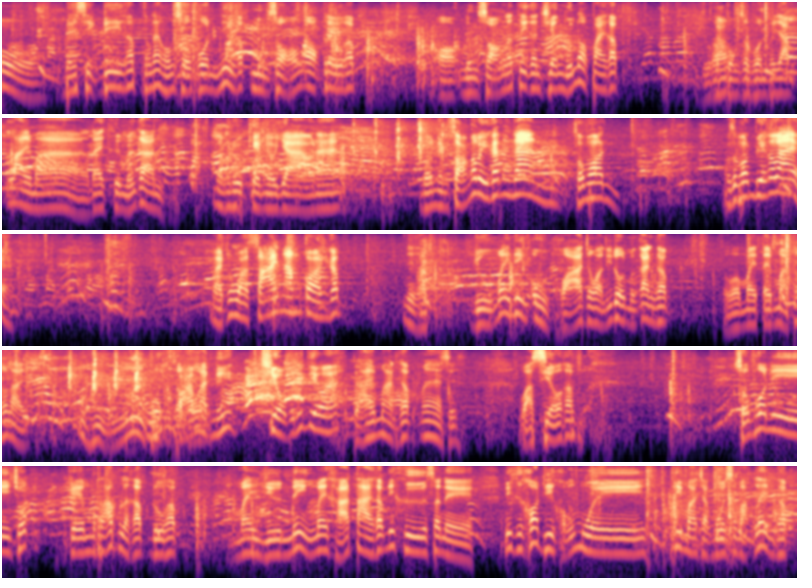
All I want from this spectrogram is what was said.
เบสิกดีครับทางด้านของโสพลนี่ครับ1-2 ออกเร็วครับ ออก 1-2 แล้วตีกันเชียงหมุนออกไปครับดูครับครับพงศพลพยายามไล่มาได้คืนเหมือนกันเรามาดูเกมยาวๆนะฮะโดนหนึ่งสองเข้าไปอีกครับทางด้านสมพลสมพลเบียดเข้าไปแหมจังหวะซ้ายนำก่อนครับนี่ครับอยู่ไม่นิ่งโอ้ยขวาจังหวะนี้โดนเหมือนกันครับ แต่ว่าไม่เต็มหมัดเท่าไหร่อื้อหือพงศขวาพหลมัดนี้เฉียวไปนิดเดียวฮะปลายหมัดครับแม่สิ หวาดเสียวครับโสมพลนี่ชกเกมรับแหละครับดูครับ ไม่ยืนนิ่งไม่ขาตายครับนี่คือเสน่ห์นี่คือข้อดีของมวยที่มาจากมวยสมัครเล่นครับ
